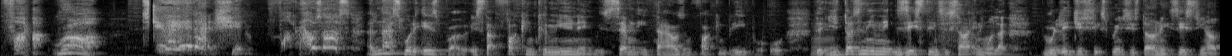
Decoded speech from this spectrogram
Fuck, raw. Did you hear that shit? Fuck, that was us. And that's what it is, bro. It's that fucking communing with 70,000 fucking people that you mm. doesn't even exist in society anymore. Like religious experiences don't exist, you know,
